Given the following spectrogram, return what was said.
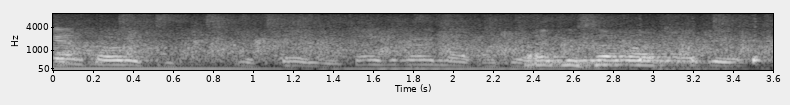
again, folks. Thank you very much. Thank you so much. Thank you.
